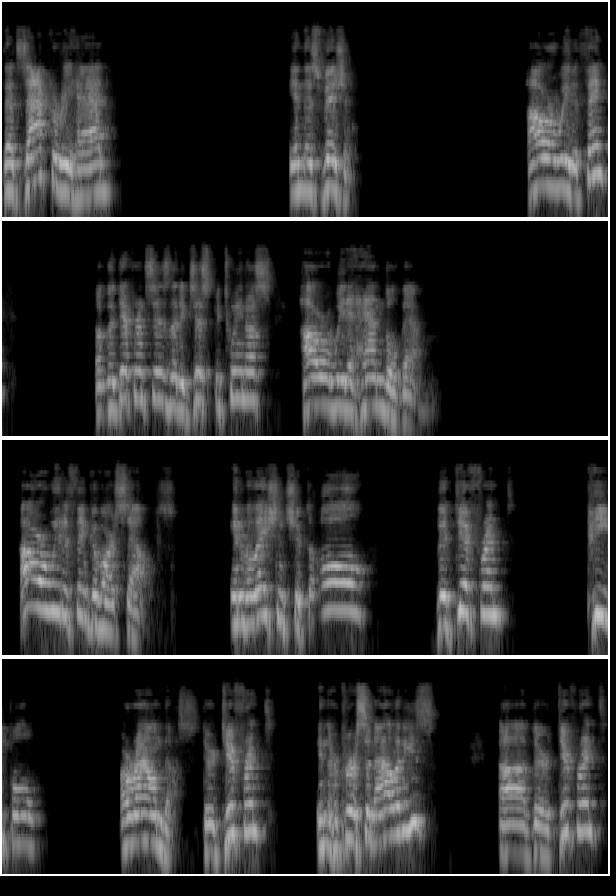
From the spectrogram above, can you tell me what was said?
that Zachary had in this vision. How are we to think of the differences that exist between us? How are we to handle them? How are we to think of ourselves in relationship to all the different people around us? They're different in their personalities. Uh, they're different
